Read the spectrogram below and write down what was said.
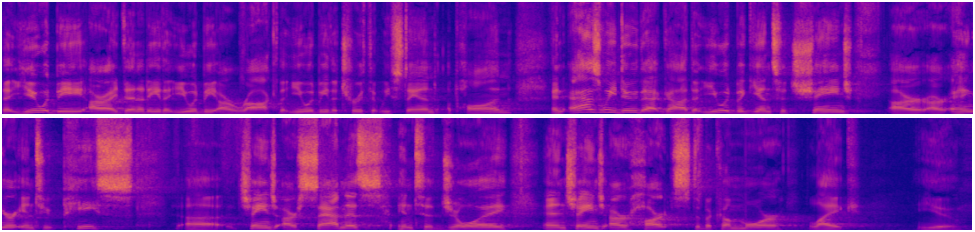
that you would be our identity, that you would be our rock, that you would be the truth that we stand upon. And as we do that, God, that you would begin to change our, our anger into peace. Uh, change our sadness into joy and change our hearts to become more like you.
